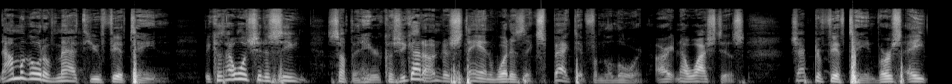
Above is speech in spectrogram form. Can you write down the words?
Now I'm going to go to Matthew 15 because I want you to see something here because you got to understand what is expected from the Lord. All right, now watch this. Chapter 15, verse 8.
